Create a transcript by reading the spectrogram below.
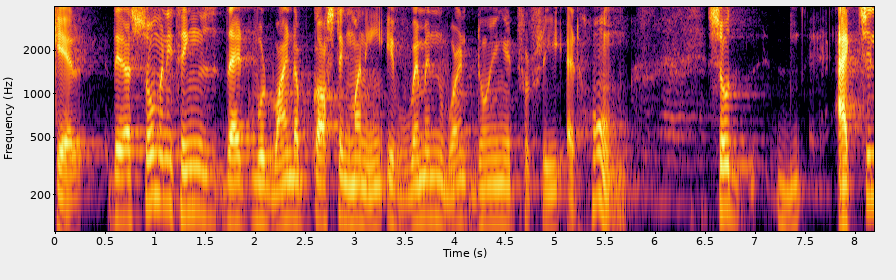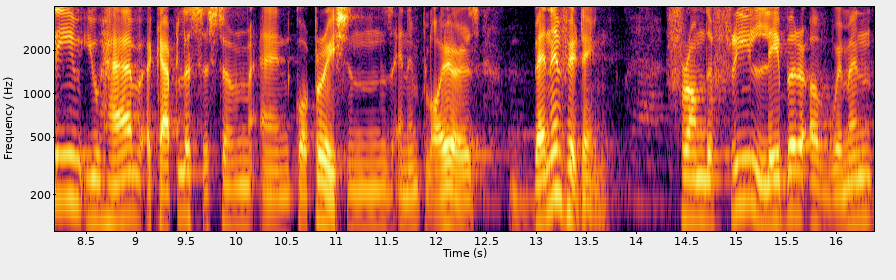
care There are so many things that would wind up costing money if women weren't doing it for free at home. So actually you have a capitalist system and corporations and employers benefiting from the free labour of women's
